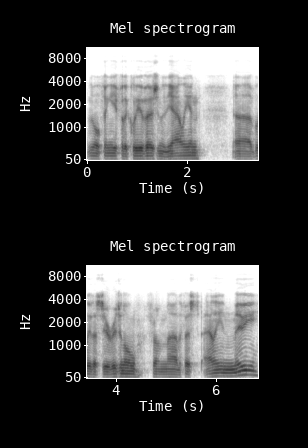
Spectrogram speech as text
Little thing here for the clear version of the Alien. Uh, I believe that's the original from uh, the first Alien movie.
